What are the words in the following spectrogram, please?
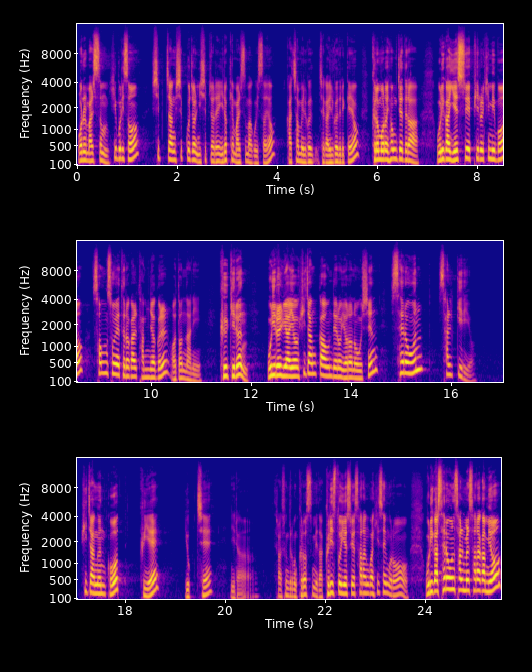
오늘 말씀 히브리서 10장 19절 20절에 이렇게 말씀하고 있어요. 같이 한번 읽어 제가 읽어 드릴게요. 그러므로 형제들아 우리가 예수의 피를 힘입어 성소에 들어갈 담력을 얻었나니 그 길은 우리를 위하여 휘장 가운데로 열어 놓으신 새로운 살 길이요. 휘장은 곧 그의 육체니라. 사랑하는 여러분 그렇습니다. 그리스도 예수의 사랑과 희생으로 우리가 새로운 삶을 살아가며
